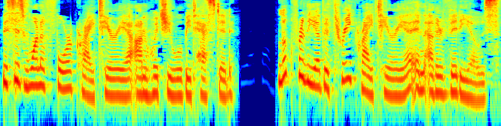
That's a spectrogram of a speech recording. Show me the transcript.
This is one of four criteria on which you will be tested. Look for the other three criteria in other videos.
